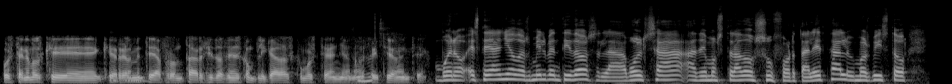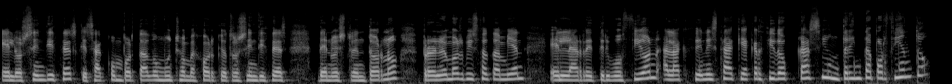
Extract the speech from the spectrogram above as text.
pues tenemos que, que realmente afrontar situaciones complicadas como este año, ¿no? Efectivamente. Bueno, este año 2022 la bolsa ha demostrado su fortaleza, lo hemos visto en los índices, que se ha comportado mucho mejor que otros índices de nuestro entorno, pero lo hemos visto también en la retribución al accionista que ha crecido casi un 30%.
